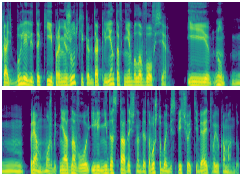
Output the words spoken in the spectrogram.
Кать, были ли такие промежутки, когда клиентов не было вовсе? И, ну, прям, может быть, ни одного или недостаточно для того, чтобы обеспечивать тебя и твою команду?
